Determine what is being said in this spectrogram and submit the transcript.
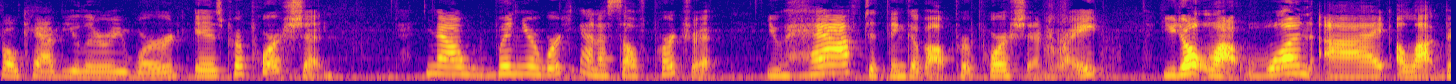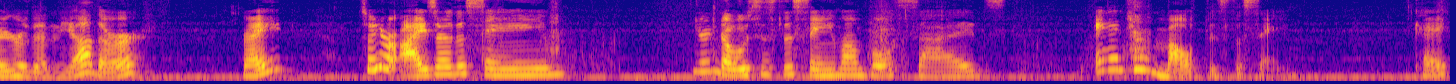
vocabulary word is proportion. Now, when you're working on a self-portrait, you have to think about proportion, right? You don't want one eye a lot bigger than the other, right? So your eyes are the same, your nose is the same on both sides, and your mouth is the same, okay?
